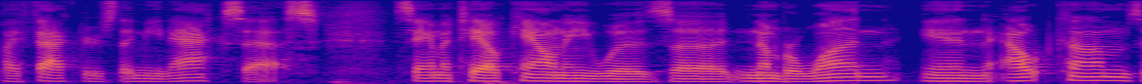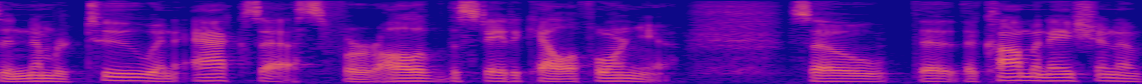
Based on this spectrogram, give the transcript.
by factors they mean access, San Mateo County was uh, number one in outcomes and number two in access for all of the state of California. So the, the combination of,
